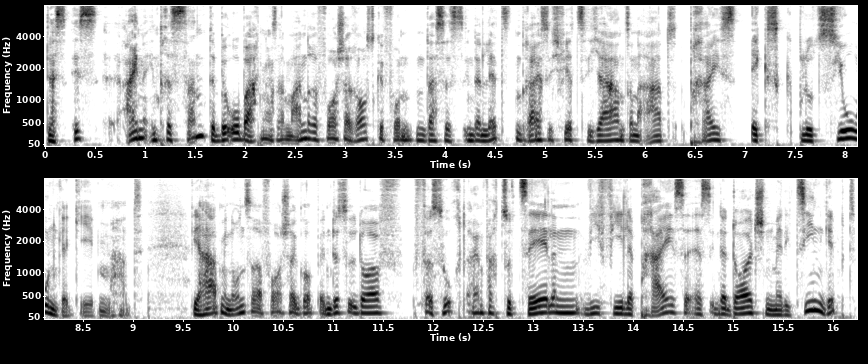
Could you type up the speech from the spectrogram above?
Das ist eine interessante Beobachtung. Das haben andere Forscher herausgefunden, dass es in den letzten 30, 40 Jahren so eine Art Preisexplosion gegeben hat. Wir haben in unserer Forschergruppe in Düsseldorf versucht, einfach zu zählen, wie viele Preise es in der deutschen Medizin gibt.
